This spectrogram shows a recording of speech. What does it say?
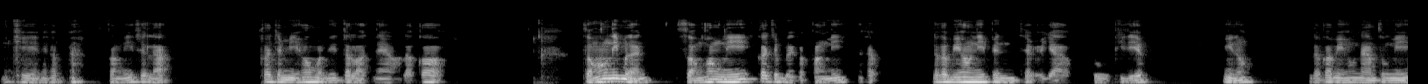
โอเคนะครับอะฝั่งนี้เสร็จแล้วก็จะมีห้องแบบนี้ตลอดแนว แล้วก็สองห้องนี้เหมือนสองห้องนี้ก็จะเหมือนกับฝั่งนี้นะครับ แล้วก็มีห้องนี้เป็นแถบยาวดู PDF นี่เนาะแล้วก็มีห้องน้ำตรงนี้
